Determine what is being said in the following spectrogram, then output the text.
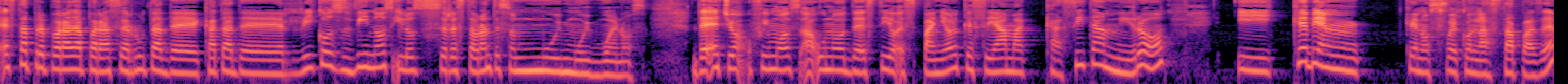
Está preparada para hacer ruta de cata de ricos vinos y los restaurantes son muy, muy buenos. De hecho, fuimos a uno de estilo español que se llama Casita Miró y qué bien que nos fue con las tapas, ¿eh?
